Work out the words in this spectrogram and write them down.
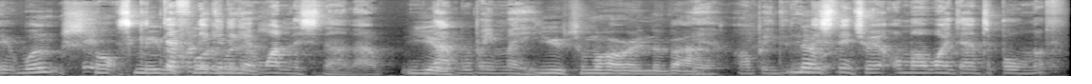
it won't stop it's me definitely going to get one listener though. You. That will be me. You tomorrow in the van. Yeah, I'll be No. listening to it on my way down to Bournemouth.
